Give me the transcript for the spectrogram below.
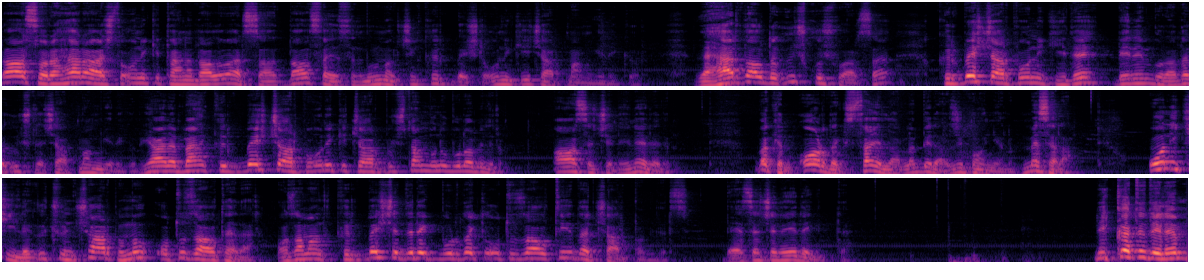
Daha sonra her ağaçta 12 tane dal varsa dal sayısını bulmak için 45 ile 12'yi çarpmam gerekiyor. Ve her dalda 3 kuş varsa 45 çarpı 12'yi de benim burada 3 ile çarpmam gerekiyor. Yani ben 45 çarpı 12 çarpı 3'ten bunu bulabilirim. A seçeneğini eledim. Bakın oradaki sayılarla birazcık oynayalım. Mesela 12 ile 3'ün çarpımı 36 eder. O zaman 45 ile direkt buradaki 36'yı da çarpabiliriz. B seçeneği de gitti. Dikkat edelim.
